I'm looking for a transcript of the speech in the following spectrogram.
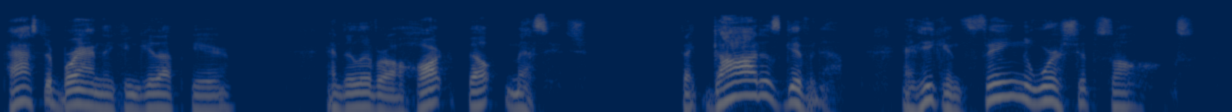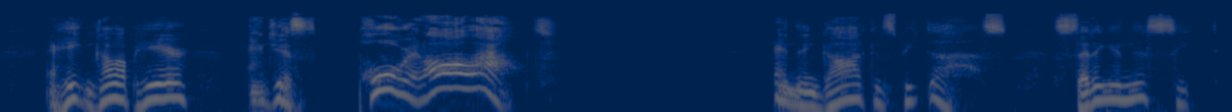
Pastor Brandon can get up here and deliver a heartfelt message that God has given him, and he can sing the worship songs, and he can come up here and just pour it all out. And then God can speak to us, sitting in this seat,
